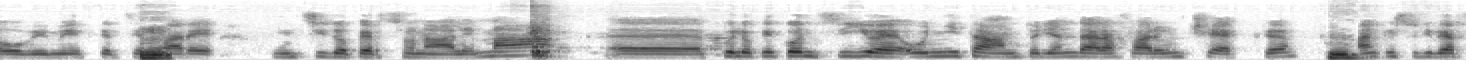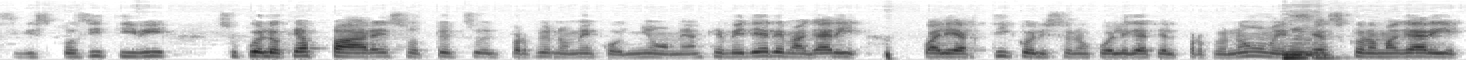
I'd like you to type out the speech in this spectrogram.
o deve mettersi a mm. fare un sito personale, ma eh, quello che consiglio è ogni tanto di andare a fare un check mm. anche su diversi dispositivi su quello che appare sotto il, suo, il proprio nome e cognome, anche vedere magari quali articoli sono collegati al proprio nome, se escono magari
